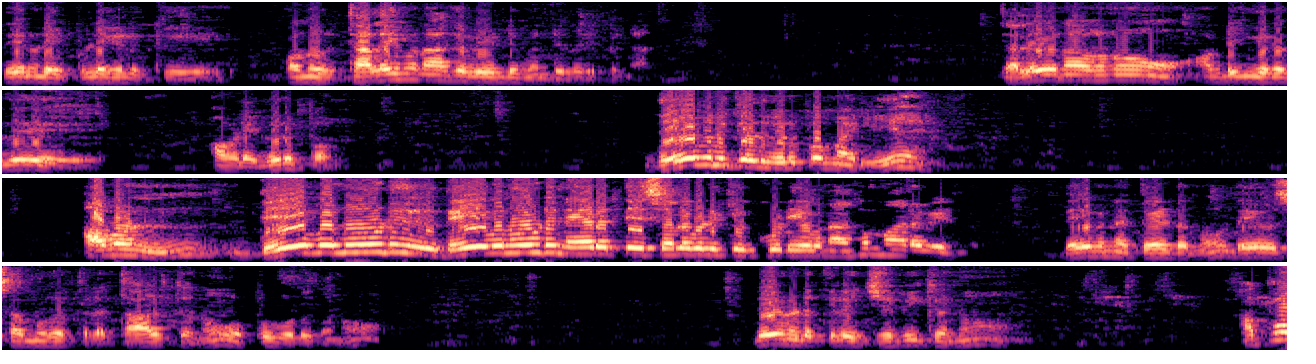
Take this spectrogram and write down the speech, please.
தேவனுடைய பிள்ளைகளுக்கு அவன் ஒரு தலைவனாக வேண்டும் என்று விரும்பினான். தலைவனாகணும் அப்படிங்கிறது அவளுடைய விருப்பம். தேவனுக்கு அது விருப்பமா இல்லையே? அவன் தேவனோடு தேவனோடு நேரத்தை செலவழிக்க கூடியவனாக மாற வேண்டும். தேவனை தேடணும் தேவ சமூகத்துல தாழ்த்தணும் ஒப்பு கொடுக்கணும். தேவனிடத்துல ஜெபிக்கணும். அப்போ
